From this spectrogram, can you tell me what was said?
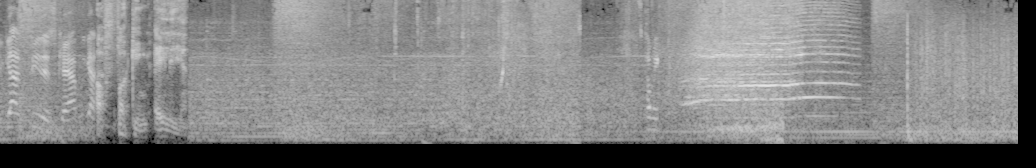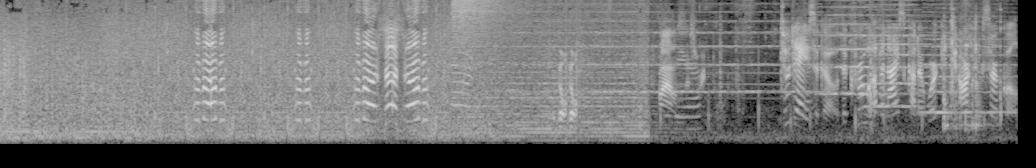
You gotta see this, Cap. We got A fucking alien. Reverse, test, over. Go, go. Files this report. Two days ago, the crew of an ice cutter working the Arctic Circle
